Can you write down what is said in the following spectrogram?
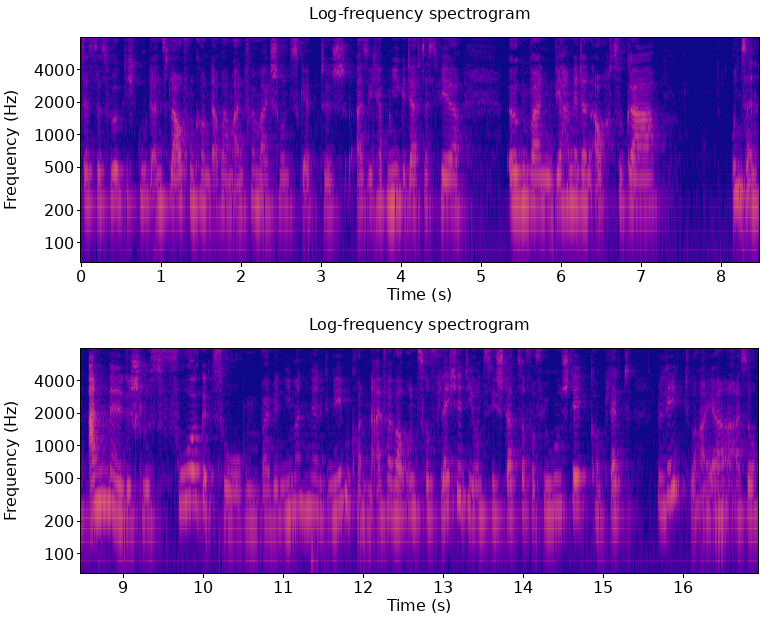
dass das wirklich gut ans Laufen kommt. Aber am Anfang war ich schon skeptisch. Also ich habe nie gedacht, dass wir irgendwann, wir haben ja dann auch sogar unseren Anmeldeschluss vorgezogen, weil wir niemanden mehr nehmen konnten. Einfach weil unsere Fläche, die uns die Stadt zur Verfügung steht, komplett belegt war. Ja? Also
